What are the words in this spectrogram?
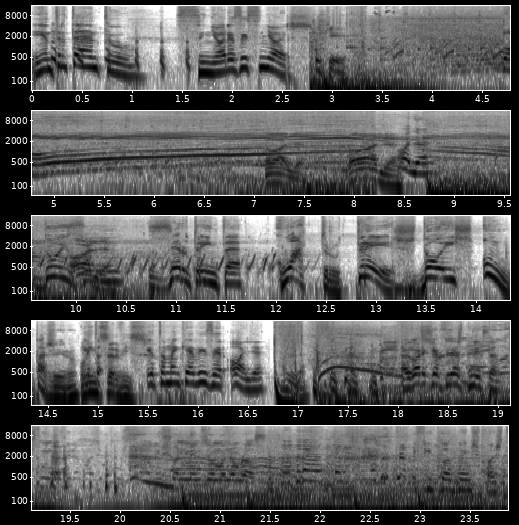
Entretanto, senhoras e senhores. O quê? Olha, olha. Olha. 2 Olha. 1 030 4 3 2 1 Está giro. Lindo serviço. Eu também quero dizer, olha. Agora que a fizeste bonita. Mendes é o meu namorado. Fico logo bem disposta.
